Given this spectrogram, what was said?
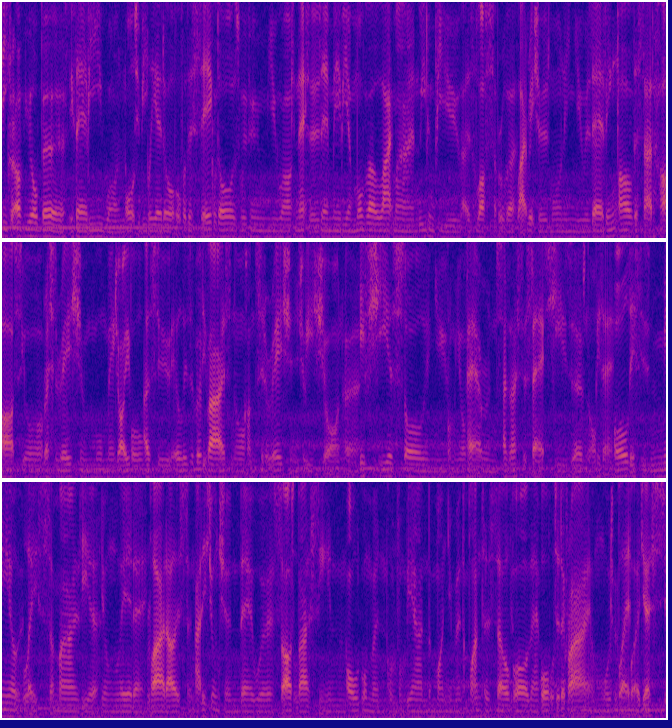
secret of your birth, if there be one, ought to be cleared up. But for the sake of those with whom you are connected, there may be a mother like mine weeping for you has lost a brother like Richard, mourning you as dead. Think of the sad hearts your restoration will make joyful. As to Elizabeth Device, no consideration should be shown her. If she has stolen you from your parents, as I suspect, she deserves no pity. All this is merely surmise, dear young lady, replied Alison. At this junction, they were startled by seeing an old woman come from behind the monument and plant herself before them. Uttered a cry and would have fled, but a gesture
